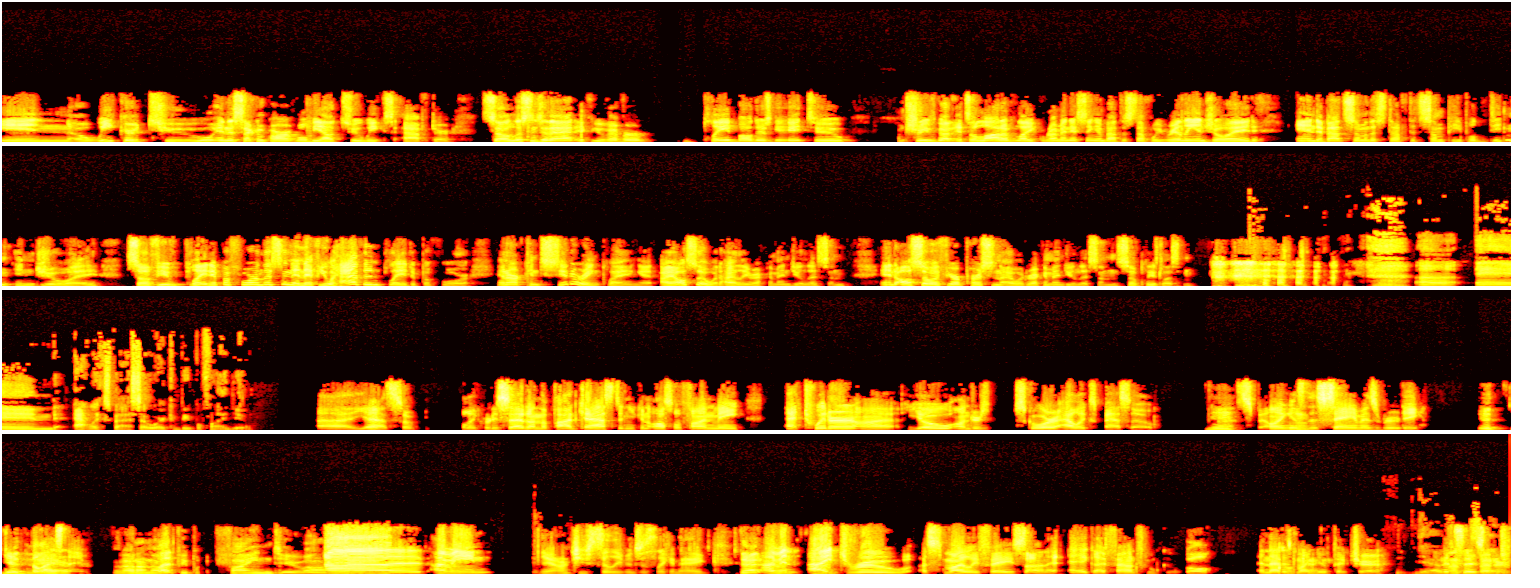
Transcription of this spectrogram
in a week or two, and the second part will be out two weeks after. So listen to that. If you've ever played Baldur's Gate 2, I'm sure you've got it's a lot of like reminiscing about the stuff we really enjoyed and about some of the stuff that some people didn't enjoy. So if you've played it before, listen. And if you haven't played it before and are considering playing it, I also would highly recommend you listen. And also, if you're a person, I would recommend you listen. So please listen. Uh, and Alex Basso, where can people find you? Uh, yeah, so like Rudy said on the podcast, and you can also find me at Twitter, uh, yo underscore Alex Basso. Yeah, Uh, spelling is Hmm. the same as Rudy, you're, you're the last there, name. but I don't know What? if people can find you. On Uh, I mean, Yeah, aren't you still even just like an egg? that I mean, I drew a smiley face on an egg I found from Google, and that is my new picture. Yeah, And it says, better.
